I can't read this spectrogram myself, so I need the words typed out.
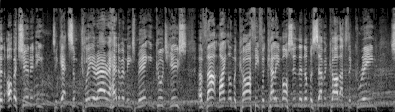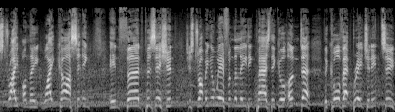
an opportunity to get some clear air ahead of him. He's making good use of that. Michael McCarthy for Kelly Moss in the number seven car. That's the green stripe on the white car sitting in third position. Just dropping away from the leading pairs. They go under the Corvette bridge and into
